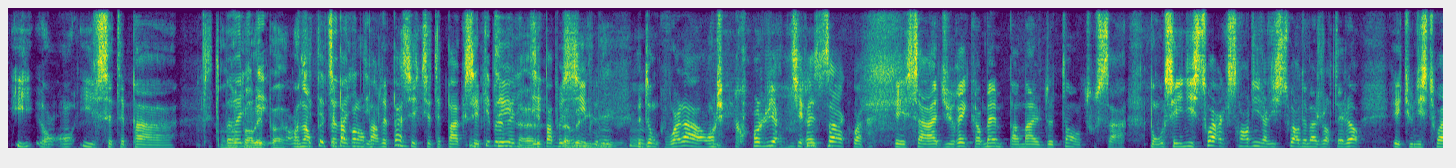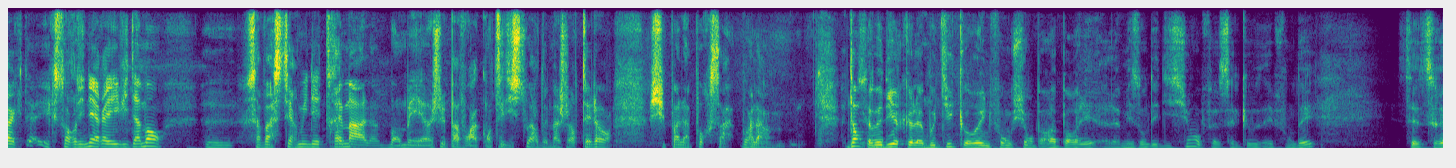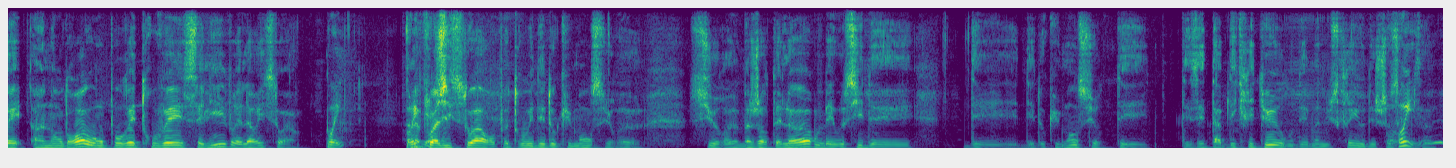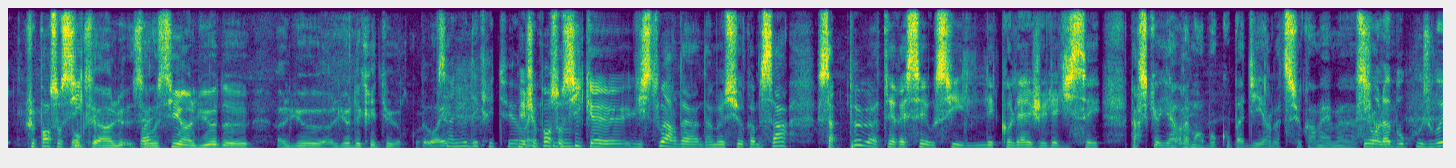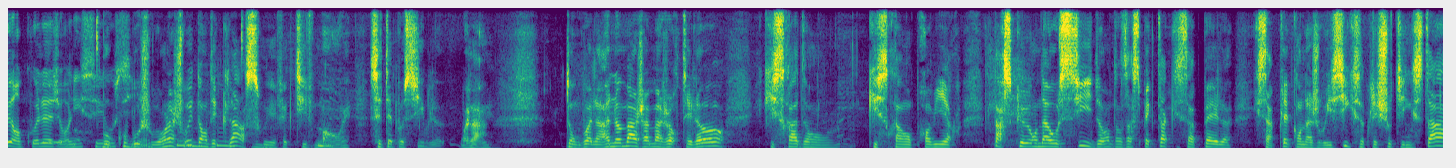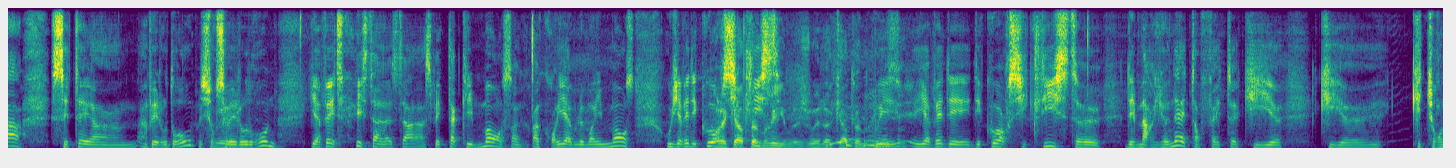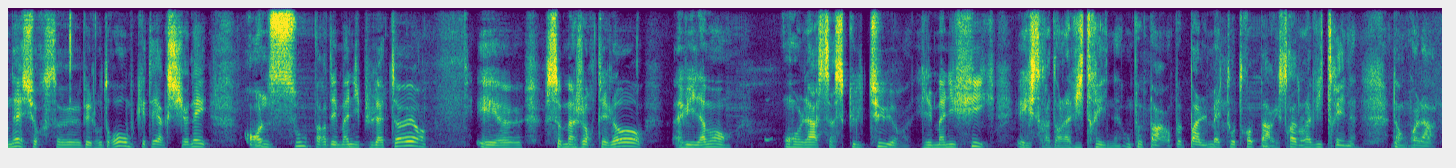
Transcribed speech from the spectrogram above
il, il s'était pas. On n'en parlait pas. On c'est pas, qu'on n'en parlait pas, c'est que c'était pas accepté. C'est pas possible. Donc voilà, on lui, on lui ça, quoi. Et ça a duré quand même pas mal de temps, tout ça. Bon, c'est une histoire extraordinaire. L'histoire de Major Taylor est une histoire extraordinaire et évidemment, euh, ça va se terminer très mal. Bon, mais euh, je vais pas vous raconter l'histoire de Major Taylor. Je suis pas là pour ça. Voilà. Donc, ça veut dire que la boutique aurait une fonction par rapport à la maison d'édition, enfin celle que vous avez fondée ce serait un endroit où on pourrait trouver ces livres et leur histoire. Oui. À la fois l'histoire, on peut trouver des documents sur, euh, sur euh, Major Taylor, mais aussi des, des, des documents sur des, des étapes d'écriture ou des manuscrits ou des choses oui, comme ça. je pense aussi. Donc c'est aussi un lieu de un lieu un lieu d'écriture. C'est un lieu d'écriture. Mais je pense mm. aussi que l'histoire d'un monsieur comme ça, ça peut intéresser aussi les collèges et les lycées parce qu'il y a vraiment beaucoup à dire là-dessus quand même. Et on l'a beaucoup joué en collège et en lycée. Beaucoup, aussi, beaucoup. On l'a joué dans des mm. classes, oui, effectivement. Oui. C'était possible. Voilà. Donc voilà, un hommage à Major Taylor qui sera, dans, qui sera en première. Parce qu'on a aussi, dans, un spectacle qui s'appelle, qui s'appelait, qu'on a joué ici, qui s'appelait Shooting Star, c'était un, vélodrome. Et sur ce vélodrome, il y avait un, un, spectacle immense, incroyablement immense, où il y avait des coureurs cyclistes. Dans la on a joué la cartonnerie. Oui, il y avait des, des coureurs cyclistes, euh, des marionnettes en fait, qui, euh, qui, euh, qui tournaient sur ce vélodrome, qui était actionné en dessous par des manipulateurs. Et euh, ce Major Taylor, évidemment, on a sa sculpture, il est magnifique et il sera dans la vitrine. On peut pas, on peut pas le mettre autre part. Il sera dans la vitrine. Donc voilà.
